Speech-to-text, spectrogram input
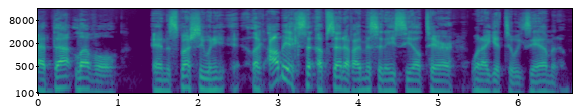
at that level, and especially when you like, I'll be ex- upset if I miss an ACL tear when I get to examine him.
